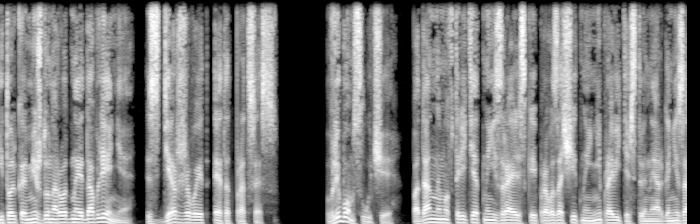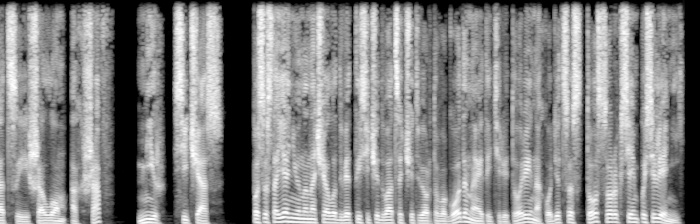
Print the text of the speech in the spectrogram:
и только международное давление сдерживает этот процесс. В любом случае, по данным авторитетной израильской правозащитной неправительственной организации «Шалом Ахшав», «Мир сейчас» По состоянию на начало 2024 года на этой территории находится 147 поселений,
